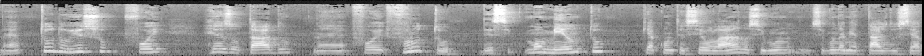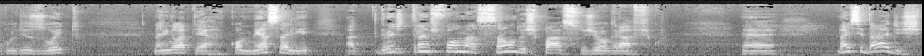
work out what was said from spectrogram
Né? Tudo isso foi resultado, né, foi fruto desse momento que aconteceu lá no segundo, segunda metade do século XVIII na Inglaterra. Começa ali a grande transformação do espaço geográfico. Né? Nas cidades,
